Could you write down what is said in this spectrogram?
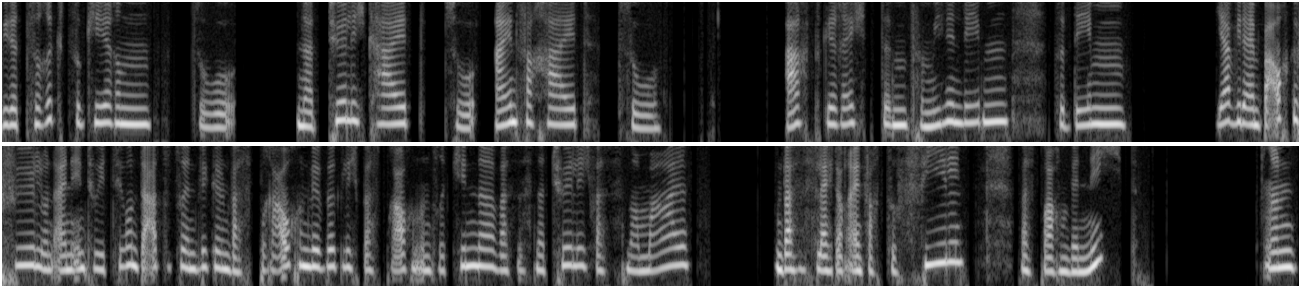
wieder zurückzukehren zu Natürlichkeit, zu Einfachheit, zu artgerechtem Familienleben, zu dem ja wieder ein Bauchgefühl und eine Intuition dazu zu entwickeln, was brauchen wir wirklich, was brauchen unsere Kinder, was ist natürlich, was ist normal und was ist vielleicht auch einfach zu viel, was brauchen wir nicht. Und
